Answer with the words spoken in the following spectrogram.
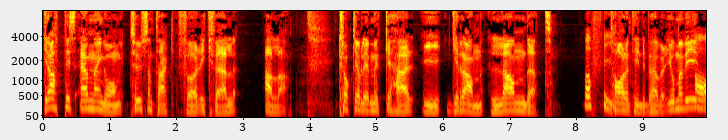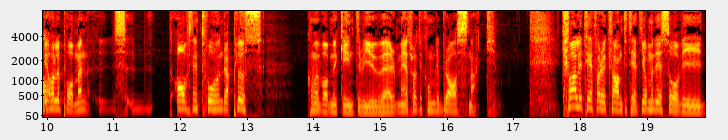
Grattis än en gång. Tusen tack för ikväll, alla. Klockan blev mycket här i grannlandet. Vad fint. Ta den tid ni behöver. Jo, men vi, Ja. vi håller på, men avsnitt 200 plus kommer vara mycket intervjuer, men jag tror att det kommer bli bra snack. Kvalitet före kvantitet. Jo, men det är så vi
